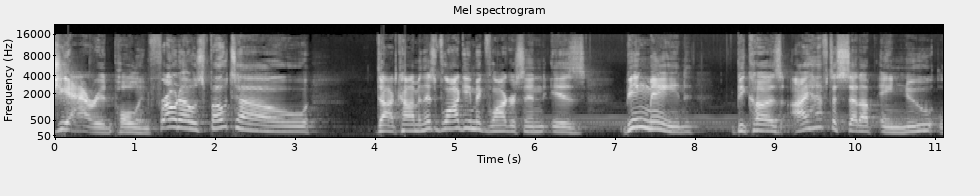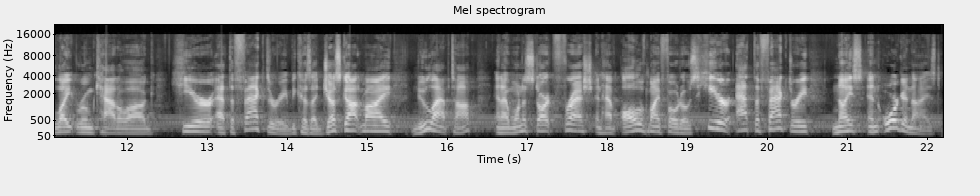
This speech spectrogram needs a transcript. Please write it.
Jared Polin, FroKnowsPhoto.com. And this Vloggy McVloggerson is being made because I have to set up a new Lightroom catalog here at the factory because I just got my new laptop and I want to start fresh and have all of my photos here at the factory nice and organized.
